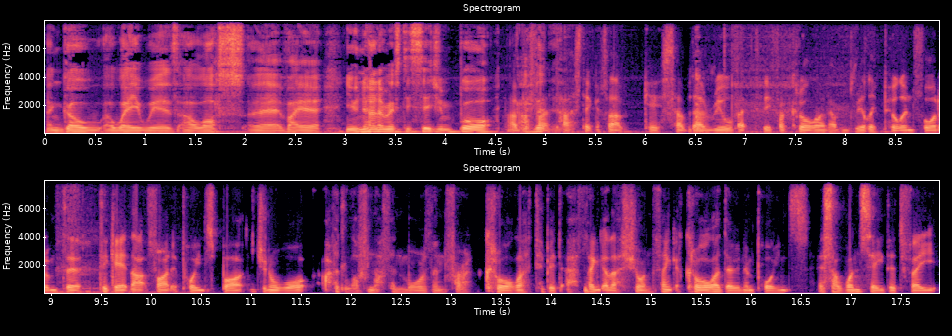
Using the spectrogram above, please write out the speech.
and go away with a loss uh, via unanimous decision. But that'd be fantastic if that case. That would be a real victory for Crolla, and I'm really pulling for him to to get that far to points. But do you know what? I would love nothing more than for Crolla to be. I think of this, Sean. Think of Crolla down in points. It's a one sided fight,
